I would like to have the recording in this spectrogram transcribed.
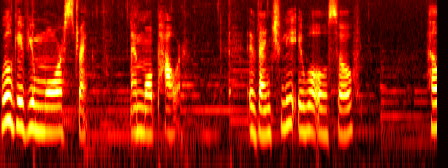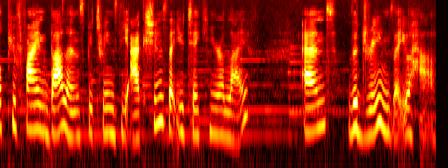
will give you more strength and more power. Eventually, it will also help you find balance between the actions that you take in your life and the dreams that you have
